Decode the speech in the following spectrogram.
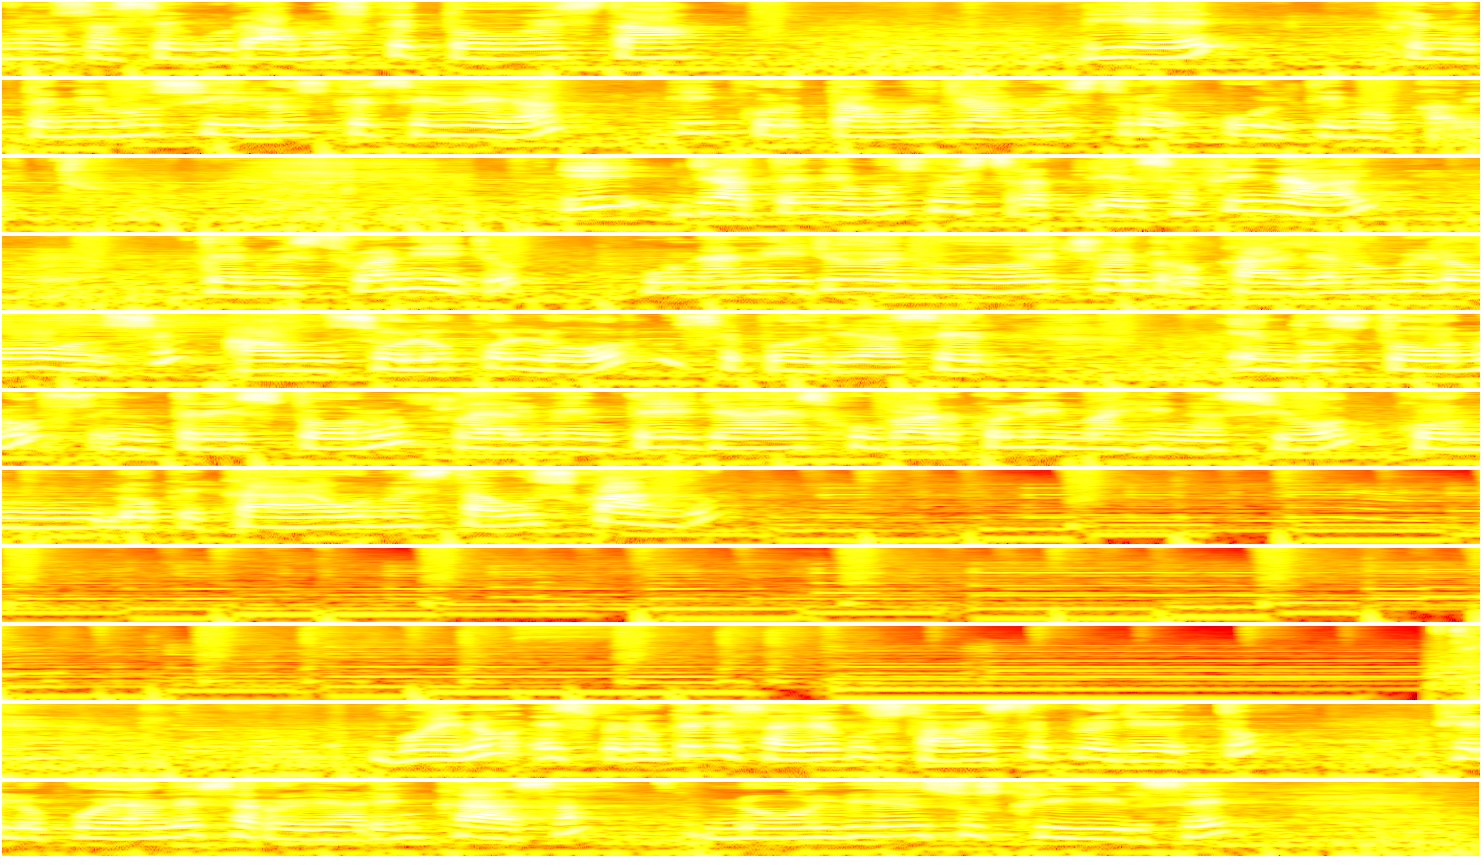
nos aseguramos que todo está bien, que no tenemos hilos que se vean y cortamos ya nuestro último cabito. Y ya tenemos nuestra pieza final de nuestro anillo, un anillo de nudo hecho en rocalla número 11 a un solo color, se podría hacer en dos tonos, en tres tonos, realmente ya es jugar con la imaginación, con lo que cada uno está buscando. Bueno, espero que les haya gustado este proyecto, que lo puedan desarrollar en casa. No olviden suscribirse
